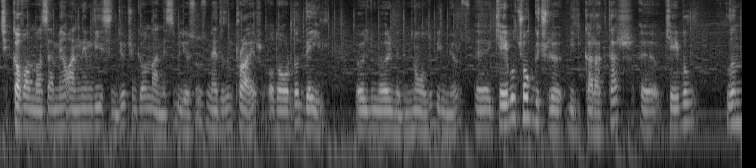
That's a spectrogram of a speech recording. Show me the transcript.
Çık kafamdan sen benim annem değilsin diyor. Çünkü onun annesi biliyorsunuz Madeline Pryor. O da orada değil. Öldü mü ölmedim ne oldu bilmiyoruz. E, Cable çok güçlü bir karakter. E, Cable'ın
